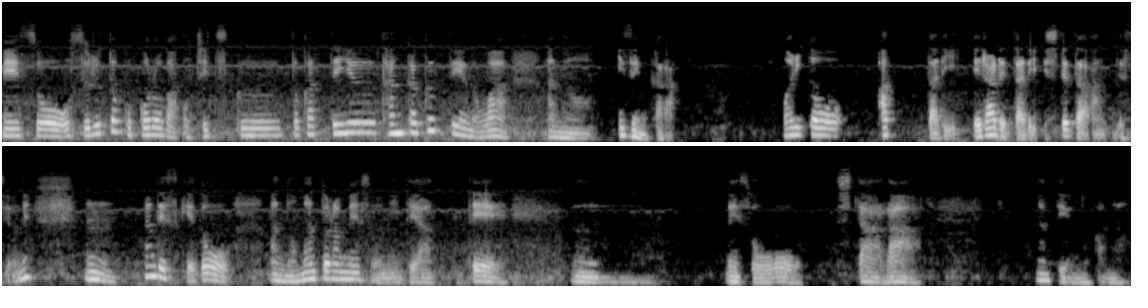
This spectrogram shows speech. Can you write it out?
瞑想をすると心が落ち着くとかっていう感覚っていうのは、あの、以前から割とあったり、得られたりしてたんですよね。うん。なんですけど、あの、マントラ瞑想に出会って、うん、瞑想をしたら、なんていうのかな。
